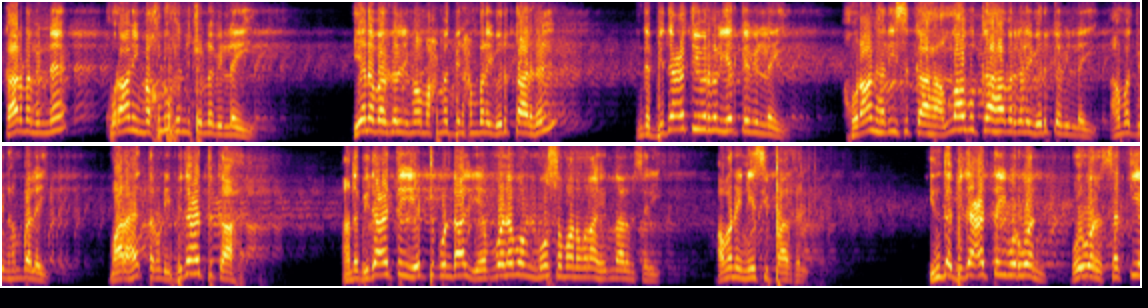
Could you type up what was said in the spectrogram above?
காரணம் என்ன? குரானி மஹ்லூக் என்று சொல்லவில்லை. ஏனவர்கள் இமாம் அஹமத் பின் ஹம்பலை வெறுத்தார்கள்? இந்த பிதஅத்தை இவர்கள் ஏற்கவில்லை. குரான் ஹதீஸுக்காக அல்லாவுக்காக அவர்களை வெறுக்கவில்லை அஹமத் பின் ஹம்பலை. மாறாக தன்னுடைய பிதஅத்துக்காக. அந்த பிதாயத்தை ஏற்றுக்கொண்டால் எவ்வளவு மோசமானவனாக இருந்தாலும் சரி அவனை நேசிப்பார்கள். இந்த விதத்தை ஒருவன் ஒருவர் சத்திய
